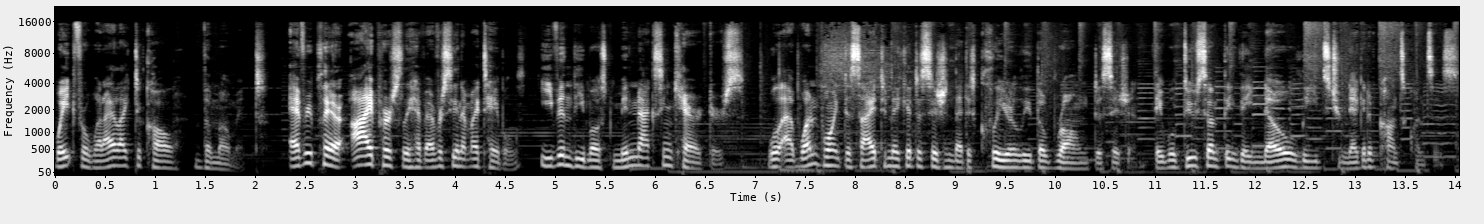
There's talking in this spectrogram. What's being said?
wait for what I like to call the moment. Every player I personally have ever seen at my tables, even the most min maxing characters, will at one point decide to make a decision that is clearly the wrong decision. They will do something they know leads to negative consequences.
